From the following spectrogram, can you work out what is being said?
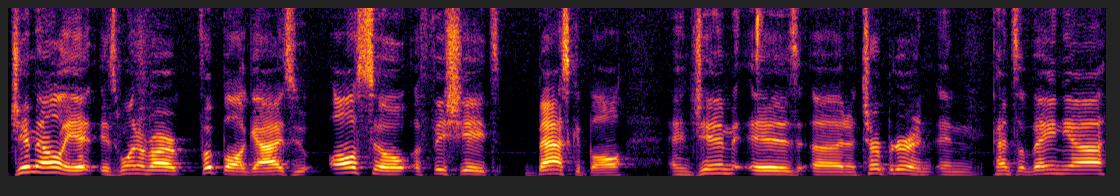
Jim Elliott is one of our football guys who also officiates basketball. And Jim is an interpreter in, in, Pennsylvania.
